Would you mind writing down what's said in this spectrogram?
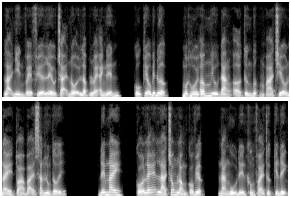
lại nhìn về phía lều trại nội lập loè ánh nến, cố kiều biết được, một hồi âm mưu đang ở từng bước mà chiều này tòa bãi săn lung tới. Đêm nay, có lẽ là trong lòng có việc, nàng ngủ đến không phải thực kiên định.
